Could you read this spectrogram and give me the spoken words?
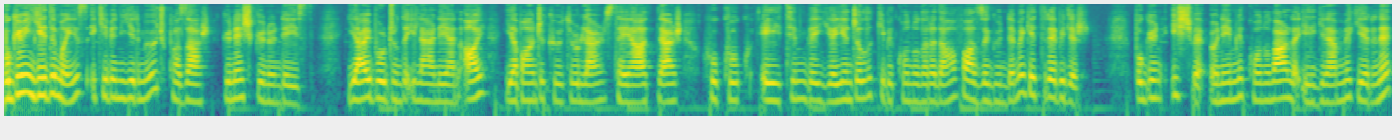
Bugün 7 Mayıs 2023 Pazar, Güneş günündeyiz. Yay burcunda ilerleyen ay, yabancı kültürler, seyahatler, hukuk, eğitim ve yayıncılık gibi konulara daha fazla gündeme getirebilir. Bugün iş ve önemli konularla ilgilenmek yerine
